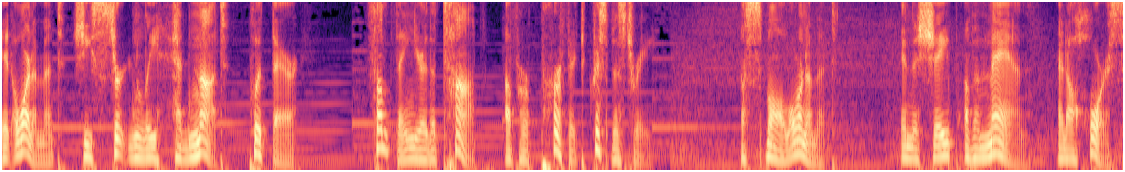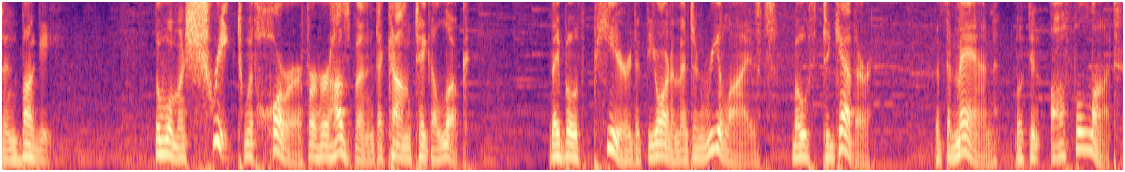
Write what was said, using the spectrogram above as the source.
An ornament she certainly had not put there, something near the top of her perfect Christmas tree. A small ornament, in the shape of a man and a horse and buggy. The woman shrieked with horror for her husband to come take a look. They both peered at the ornament and realized, both together, that the man looked an awful lot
